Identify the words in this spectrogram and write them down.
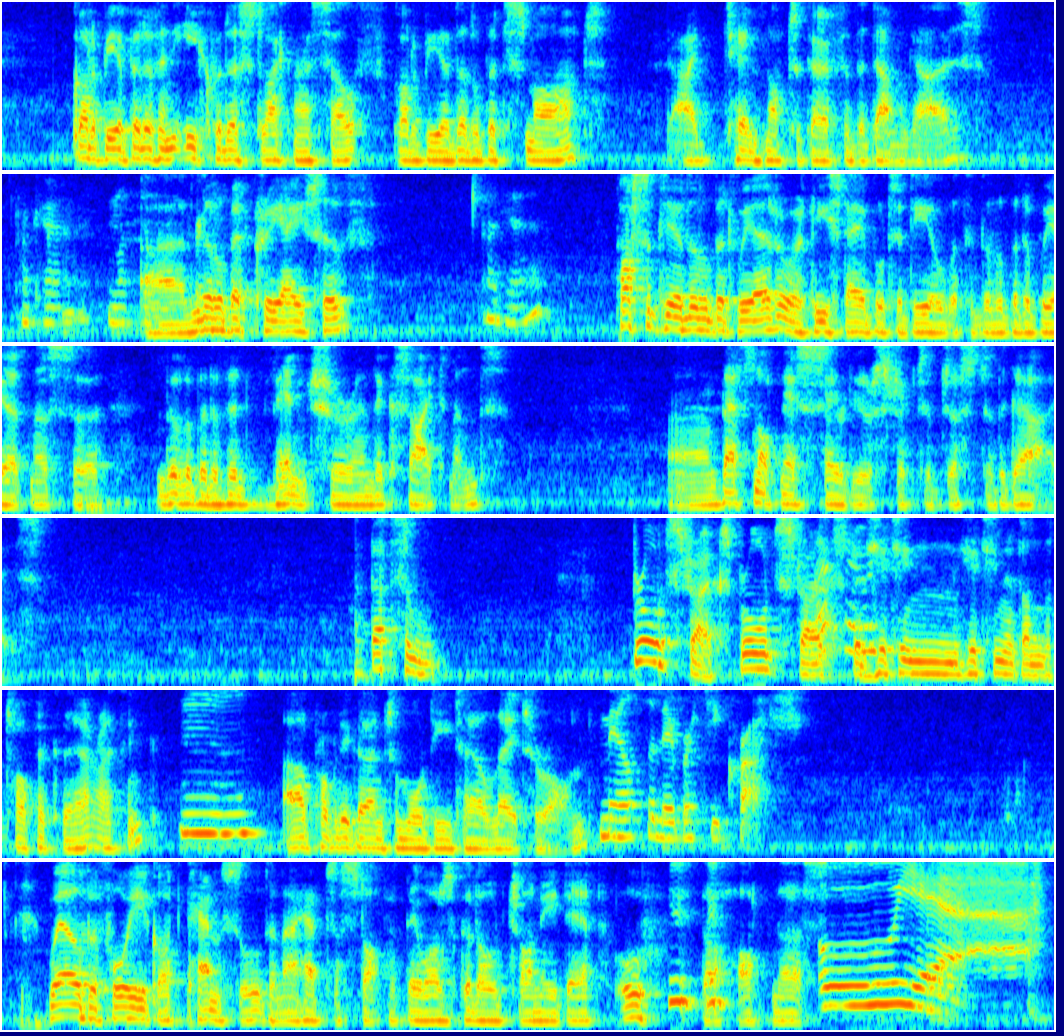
got to be a bit of an equalist like myself, got to be a little bit smart. I tend not to go for the dumb guys. Okay. Not A little bit creative, Okay. possibly a little bit weird, or at least able to deal with a little bit of weirdness, a little bit of adventure and excitement. Um, that's not necessarily restricted just to the guys. That's a broad strokes, broad strokes, Okay, but hitting hitting it on the topic there. I think. Hmm. I'll probably go into more detail later on. Male celebrity crush. Well, before he got cancelled and I had to stop it, there was good old Johnny Depp. Ooh, the hotness. Oh yeah.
